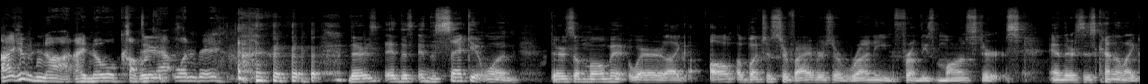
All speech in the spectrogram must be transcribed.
I have not. I know we'll cover Dude. that one day. there's in this in the second one. There's a moment where like all a bunch of survivors are running from these monsters, and there's this kind of like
